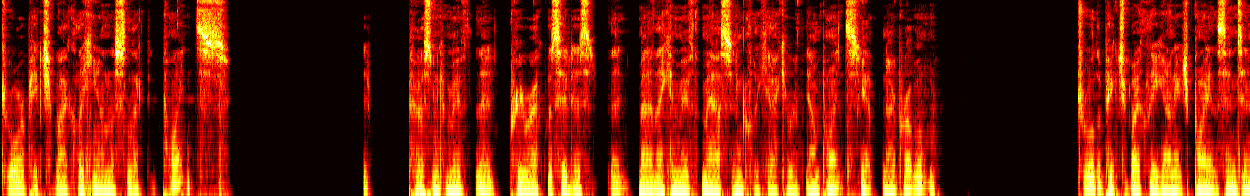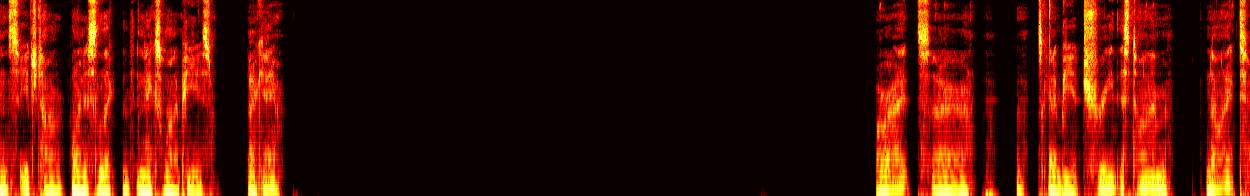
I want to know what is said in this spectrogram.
Draw a picture by clicking on the selected points. The person can move, the prerequisite is that they can move the mouse and click accurately on points. Yep, no problem. Draw the picture by clicking on each point in the sentence. Each time a point is selected, the next one appears. Okay. All right, so it's going to be a tree this time, night.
